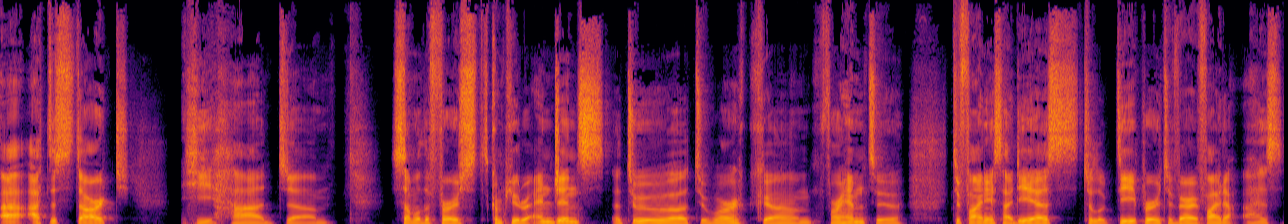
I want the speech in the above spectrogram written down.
uh, at the start, he had. Um, some of the first computer engines uh, to uh, to work um, for him to to find his ideas, to look deeper, to verify his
